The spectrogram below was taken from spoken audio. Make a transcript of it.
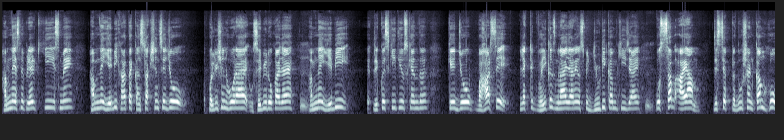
हमने इसमें प्रेयर की इसमें हमने ये भी कहा था कंस्ट्रक्शन से जो पोल्यूशन हो रहा है उसे भी रोका जाए। हमने ये भी रिक्वेस्ट की थी उसके अंदर कि जो बाहर से इलेक्ट्रिक व्हीकल्स बनाए जा रहे हैं उस पर ड्यूटी कम की जाए। वो सब आयाम जिससे प्रदूषण कम हो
